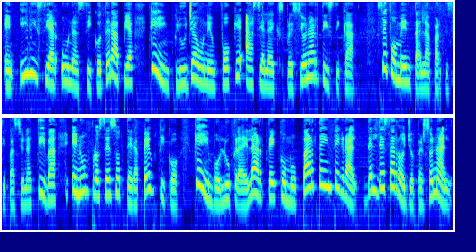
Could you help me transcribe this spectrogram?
en iniciar una psicoterapia que incluya un enfoque hacia la expresión artística se fomenta la participación activa en un proceso terapéutico que involucra el arte como parte integral del desarrollo personal.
